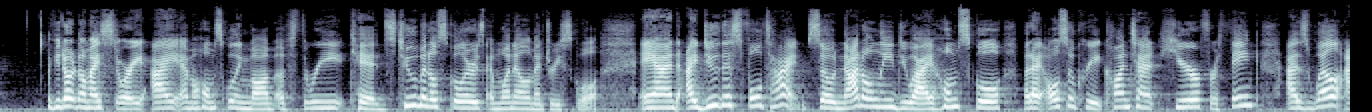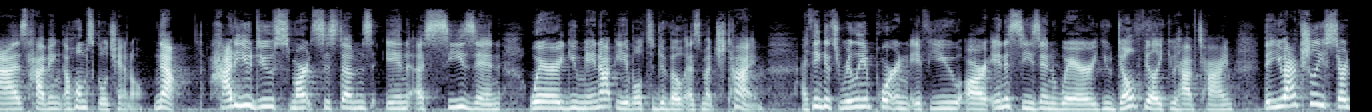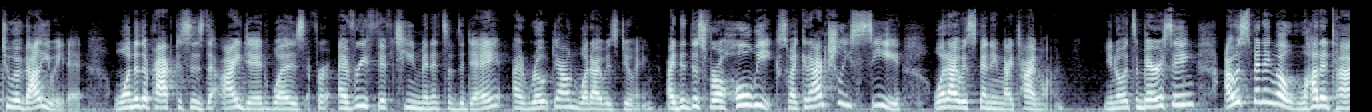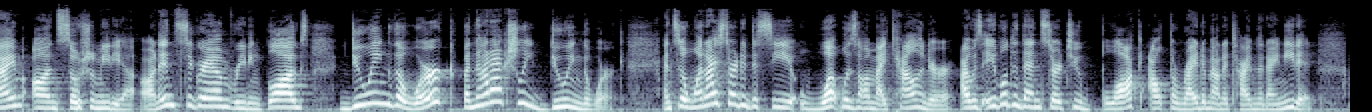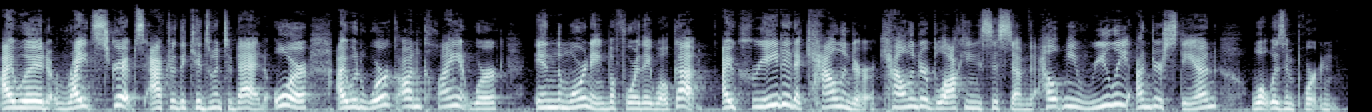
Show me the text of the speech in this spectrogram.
If you don't know my story, I am a homeschooling mom of three kids two middle schoolers and one elementary school. And I do this full time. So not only do I homeschool, but I also create content here for Think, as well as having a homeschool channel. Now, how do you do smart systems in a season where you may not be able to devote as much time? I think it's really important if you are in a season where you don't feel like you have time that you actually start to evaluate it. One of the practices that I did was for every 15 minutes of the day, I wrote down what I was doing. I did this for a whole week so I could actually see what I was spending my time on. You know what's embarrassing? I was spending a lot of time on social media, on Instagram, reading blogs, doing the work, but not actually doing the work. And so when I started to see what was on my calendar, I was able to then start to block out the right amount of time that I needed. I would write scripts after the kids went to bed, or I would work on client work in the morning before they woke up. I created a calendar, calendar blocking system that helped me really understand what was important.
